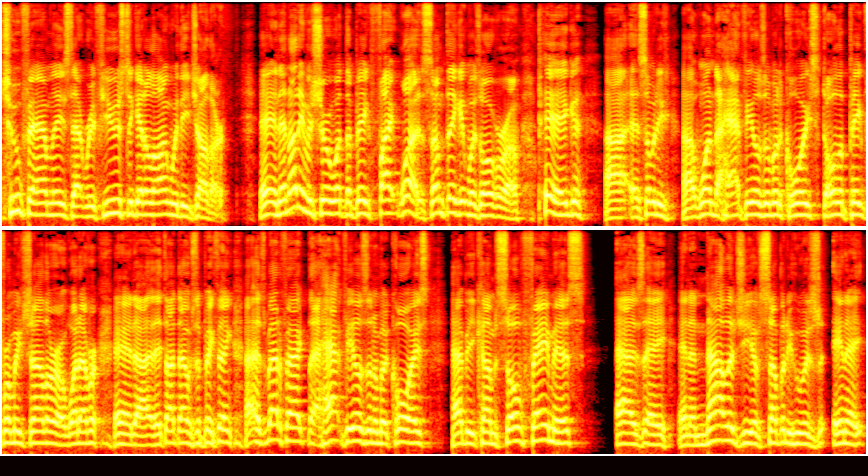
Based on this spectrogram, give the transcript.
Two families that refuse to get along with each other. And they're not even sure what the big fight was. Some think it was over a pig. Uh, somebody, uh, of the Hatfields and the McCoys stole a pig from each other or whatever, and uh, they thought that was a big thing. As a matter of fact, the Hatfields and the McCoys have become so famous as a an analogy of somebody who is in a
